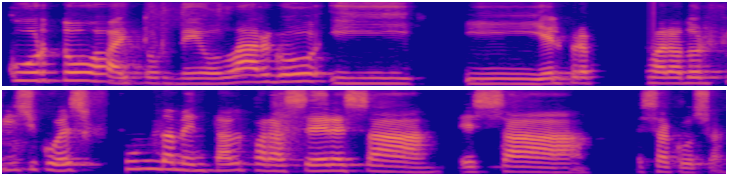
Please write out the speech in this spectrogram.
corto, hay torneo largo y, y el preparador físico es fundamental para hacer esa, esa, esa cosa.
